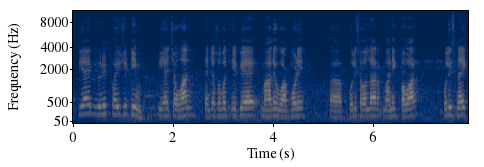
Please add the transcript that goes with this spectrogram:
पी आय युनिट फाईव्हची टीम पी आय चव्हाण त्यांच्यासोबत A P I Mahadev Waghmode police हवालदार माणिक पवार पोलीस नाईक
